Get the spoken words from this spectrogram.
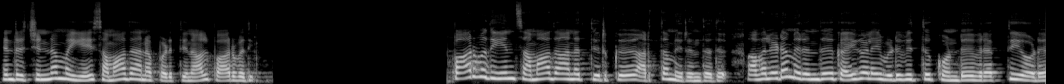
என்று சின்னம்மையை சமாதானப்படுத்தினாள் பார்வதி. பார்வதியின் சமாதானத்திற்கு அர்த்தம் இருந்தது. அவளிடமிருந்து கைகளை விடுவித்து கொண்டு விரக்தியோடு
